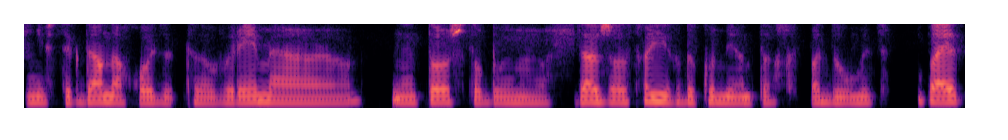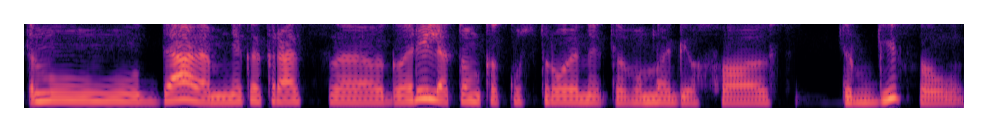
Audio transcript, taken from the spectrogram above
не всегда находят время на то, чтобы даже о своих документах подумать. Поэтому, да, мне как раз э, говорили о том, как устроено это во многих э, других э,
